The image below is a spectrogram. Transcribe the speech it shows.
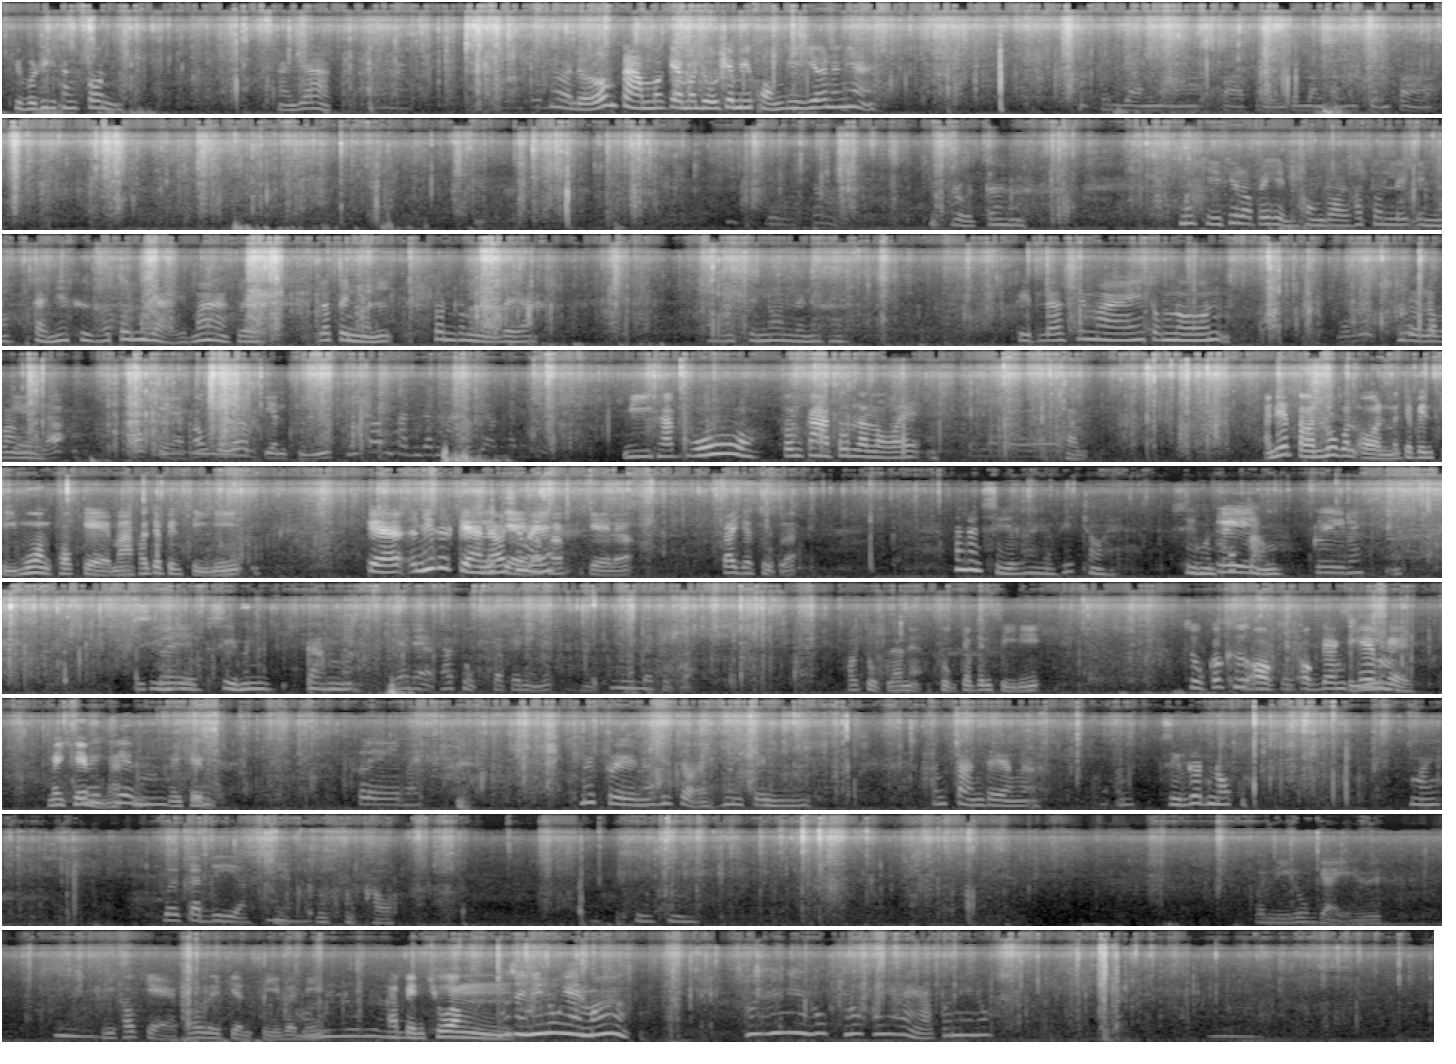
พีเบอรี่ทั้งต้นหายากเออเดี๋ยวต้องตามมาแกมาดูแกมีของดีเยอะนะเนี่ยต้ นยางนาป่าไผ่กำลังทำสวนป่าที่โปรต้าเมื่อกี้ที่เราไปเห็นของดอยเขาต้นเล็กเองเนาะแต่นี่คือเขาต้นใหญ่มากเลย แล้วเป็นเหมือนต้นกำเนิดเลยอะออริจินอลเลยนะคะ ติดแล้วใช่ไหมตรงโน้น เดี๋ยวระวังหน่อยแก่แล้วแก่เขาจะเริ่มเปลี่ยนสี นี่ต้นพันธุ์ มีครับ โอ้ต้นกล้าต้นละร้อยครับ อันนี้ตอนลูกอ่อนๆมันจะเป็นสีม่วงพอแก่มาเขาจะเป็นสีนี้แก่อันนี้คือแก่แล้วนี่ใช่ไหมครับแก่แล้วใกล้จะสุกแล้ว มันเป็นสีอะไรอะพี่จอย สีเหมือนพวกกเกรย์ไหมำสีสีมันดำอะเนี่ยเนี่ยถ้าสุกจะเป็นอย่างนี้จะสุกแล้วเขาสุกแล้วเนี่ย สุกจะเป็นสีนี้ สุกก็คือออกออกแดงสีเข้มนี้เลยไม่เข้มไม่นะเข้มไม่เข้ม เกรย์ไหมไม่เกรนะพี่จอยมันเป็นน้ำตาลแดงอะสีเลือดนกไหมเบอร์กาเดียเนี่ยลูกสุกเขาสีส้มต้นนี้ลูกใหญ่เห็นไหมนี่เขาแก่เขาเลยเปลี่ยนสีแบบนี้อ๋อนี่ลูกใหญ่ถ้าเป็นช่วงโอ้ยแต่นี่ลูกใหญ่มากเฮ้ยนี่ลูกลูกเขาใหญ่อะต้นนี้เนาะอืม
